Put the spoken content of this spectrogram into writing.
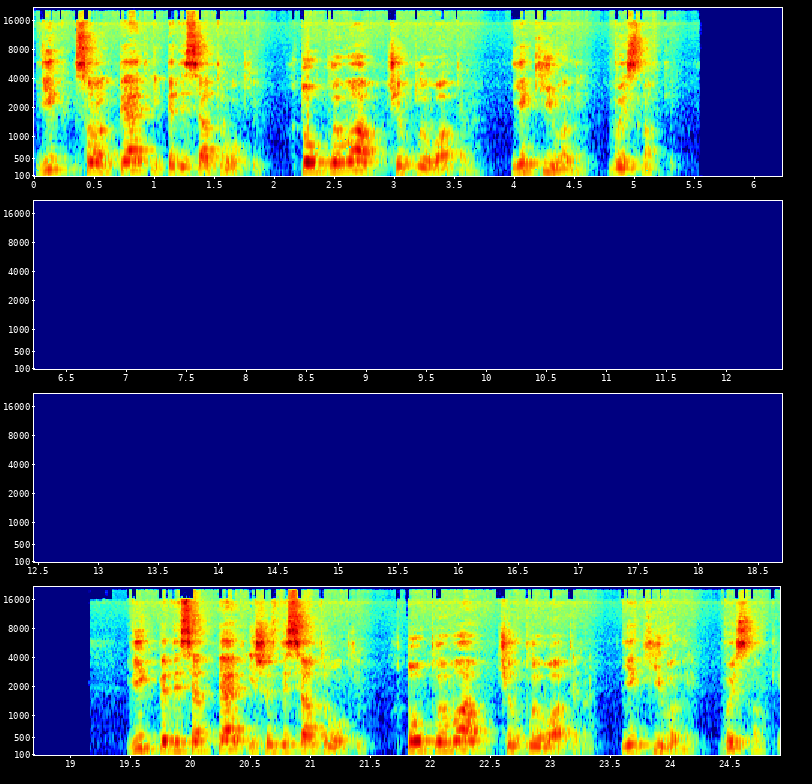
Вік 45 і 50 років. Хто впливав чи впливатиме? Які вони висновки? Вік 55 і 60 років. Хто впливав чи впливатиме? Які вони висновки?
